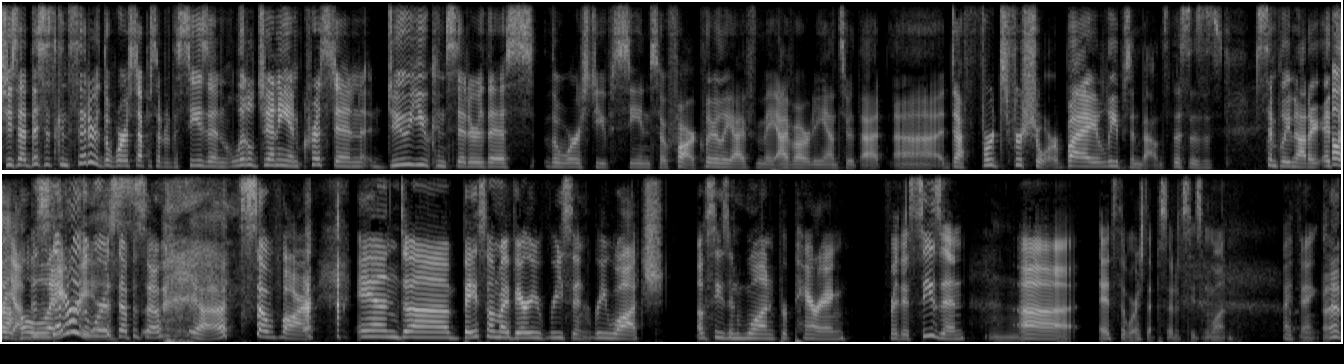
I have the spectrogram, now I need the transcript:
She said, This is considered the worst episode of the season. Little Jenny and Kristin, do you consider this the worst you've seen so far? Clearly, I've made, I've already answered that uh, def- for, for sure by leaps and bounds. This is simply not a. It's oh a yeah, this is definitely the worst episode Yeah. so far. and uh, based on my very recent rewatch of season one, preparing for this season, Mm-hmm. uh, it's the worst episode of season one. I think. Uh,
